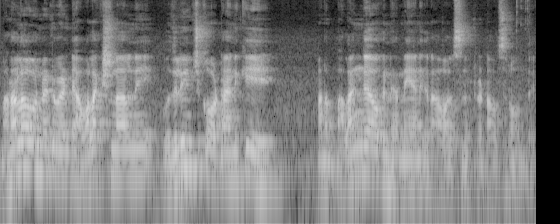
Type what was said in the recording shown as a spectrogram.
మనలో ఉన్నటువంటి అవలక్షణాలని వదిలించుకోవటానికి మన బలంగా ఒక నిర్ణయానికి రావాల్సినటువంటి అవసరం ఉంది.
